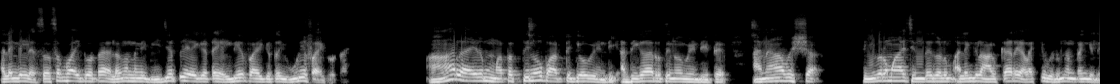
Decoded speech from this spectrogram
അല്ലെങ്കിൽ എസ് എസ് എഫ് ആയിക്കോട്ടെ അല്ലെന്നുണ്ടെങ്കിൽ ബി ജെ പി ആയിക്കോട്ടെ എൽ ഡി എഫ് ആയിക്കോട്ടെ യു ഡി എഫ് ആയിക്കോട്ടെ. ആരായാലും മതത്തിനോ പാർട്ടിക്കോ വേണ്ടി അധികാരത്തിനോ വേണ്ടിയിട്ട് അനാവശ്യ തീവ്രമായ ചിന്തകളും അല്ലെങ്കിൽ ആൾക്കാരെ ഇളക്കി വിടുന്നുണ്ടെങ്കിൽ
